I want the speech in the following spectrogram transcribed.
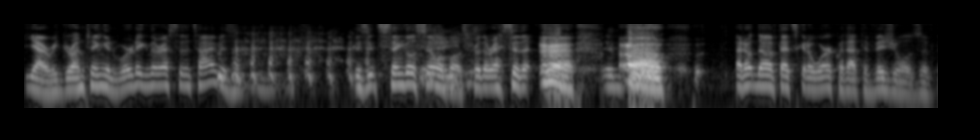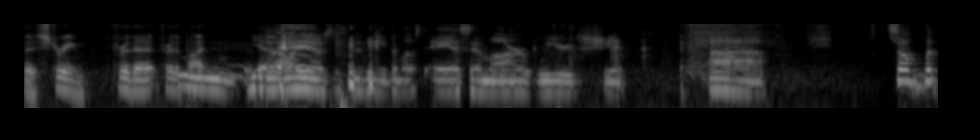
Yeah, are we grunting and wording the rest of the time? Is it is it single syllables for just- the rest of the? It- I don't know if that's gonna work without the visuals of the stream for the for the pod. Mm, yeah, the audio is gonna be the most ASMR weird shit. Uh so but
